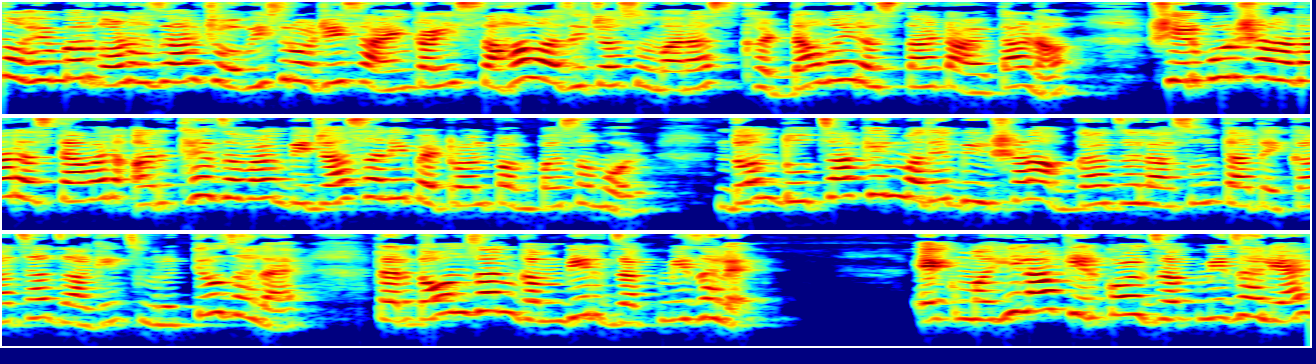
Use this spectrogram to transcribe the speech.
नोव्हेंबर दोन हजार चोवीस रोजी सायंकाळी सहा वाजेच्या सुमारास खड्डामय रस्ता टाळताना शिरपूर शहादा रस्त्यावर अर्थेजवळ बिजासनी पेट्रोल पंपासमोर दोन दुचाकींमध्ये भीषण अपघात झाला असून त्यात एकाचा जागीच मृत्यू झालाय तर दोन जण गंभीर जखमी झाले. एक महिला किरकोळ जखमी झाली आहे.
